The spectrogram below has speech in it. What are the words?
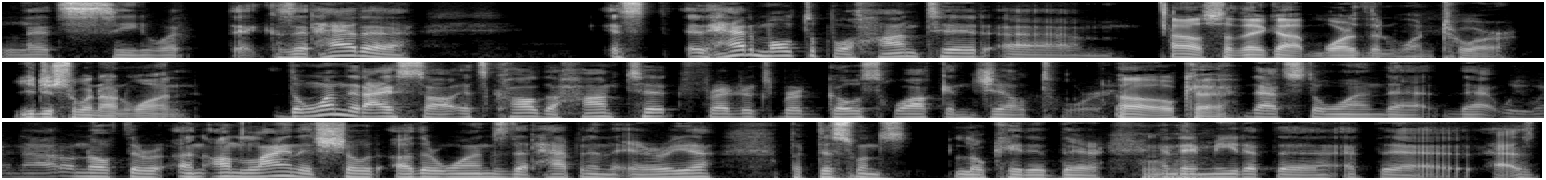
let's see what, because it had a, it's, it had multiple haunted, um, Oh, so they got more than one tour. You just went on one. the one that I saw, it's called the Haunted Fredericksburg Ghost Walk and Jail Tour. Oh, okay. That's the one that that we went. Now I don't know if there and online it showed other ones that happen in the area, but this one's located there, and they mm-hmm. meet at the at the as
